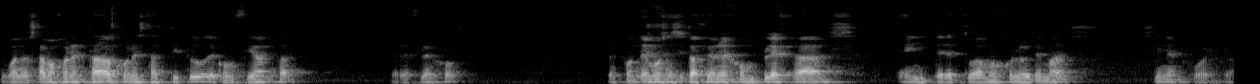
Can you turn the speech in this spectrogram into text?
Y cuando estamos conectados con esta actitud de confianza, de reflejo, respondemos a situaciones complejas e interactuamos con los demás sin esfuerzo.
